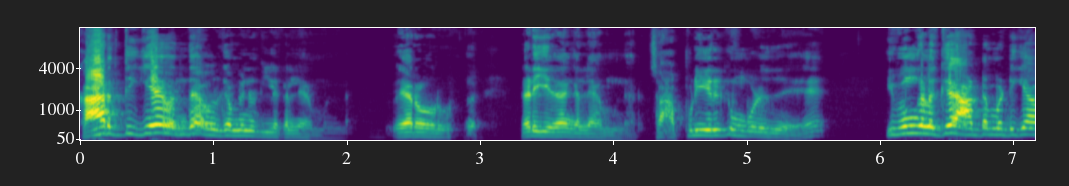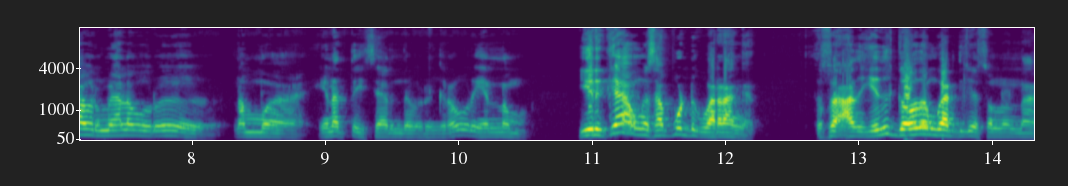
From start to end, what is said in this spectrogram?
கார்த்திகே வந்து அவர் கம்யூனிட்டியில் கல்யாணம் பண்ணல. வேற ஒரு நடிகை தான் கல்யாணம் பண்ணார். ஸோ அப்படி இருக்கும் பொழுது இவங்களுக்கு ஆட்டோமேட்டிக்காக அவர் மேலே ஒரு நம்ம இனத்தை சேர்ந்தவருங்கிற ஒரு எண்ணம் இருக்குது அவங்க சப்போர்ட்டுக்கு வராங்க அது எது கௌதம் கார்த்திகை சொன்னோன்னா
